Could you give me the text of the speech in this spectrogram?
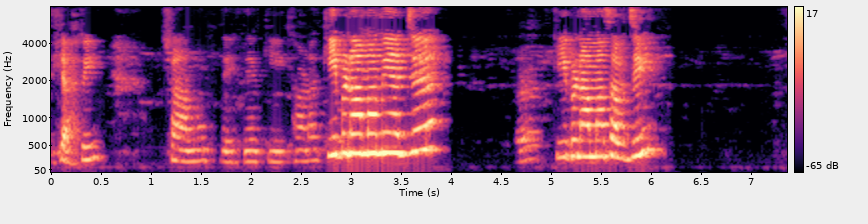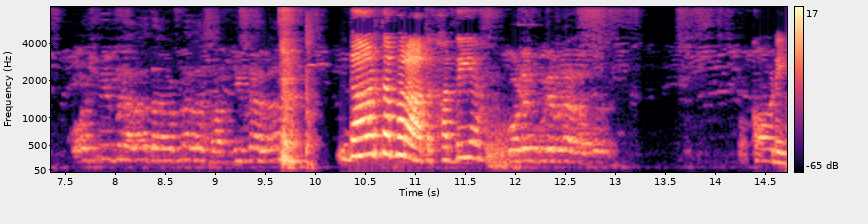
ਤਿਆਰੀ। ਸ਼ਾਮ ਨੂੰ ਦੇਖਦੇ ਹਾਂ ਕੀ ਖਾਣਾ ਕੀ ਬਣਾਵਾਂ ਮੈਂ ਅੱਜ? ਕੀ ਬਣਾਵਾਂ ਸਬਜ਼ੀ? ਕੁਛ ਵੀ ਬਣਾ ਲਾ ਦਾਲ ਬਣਾ ਲਾ ਸਬਜ਼ੀ ਬਣਾ ਲਾ। ਦਾਲ ਤਾਂ ਪਰ ਰਾਤ ਖਾਧੀ ਆ। ਕੋੜੇ ਪੂਰੇ ਬਣਾ ਲਾ ਪਕੌੜੇ।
